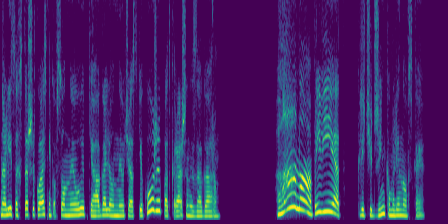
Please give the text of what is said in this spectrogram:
На лицах старшеклассников сонные улыбки, а оголенные участки кожи подкрашены загаром. «Лана, привет!» — кричит Женька Малиновская.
